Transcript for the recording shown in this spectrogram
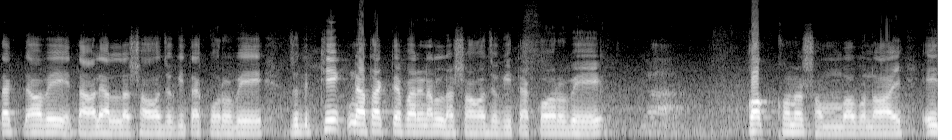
থাকতে হবে। তাহলে আল্লাহ সহযোগিতা করবে। যদি ঠিক না থাকতে পারেন, আল্লাহ সহযোগিতা করবে। কখনো সম্ভব নয়। এই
